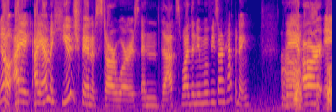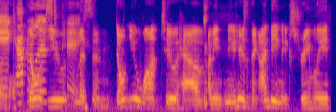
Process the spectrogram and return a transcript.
no, I I am a huge fan of Star Wars, and that's why the new movies aren't happening. They Look, are a look, capitalist Don't you pig. listen? Don't you want to have? I mean, here's the thing. I'm being extremely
